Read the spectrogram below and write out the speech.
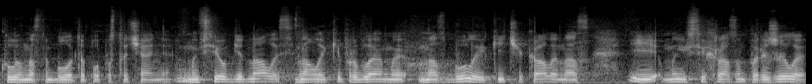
коли, в нас не було теплопостачання. Ми всі об'єднались, знали, які проблеми в нас були, які чекали нас, і ми їх всіх разом пережили.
